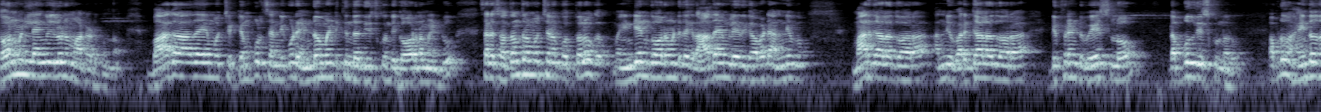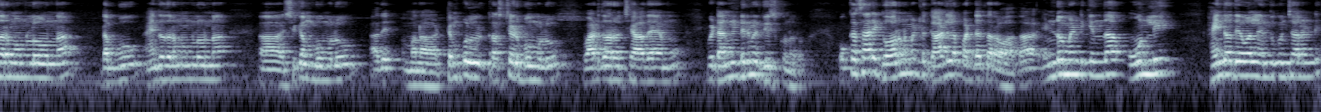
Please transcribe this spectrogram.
గవర్నమెంట్ లాంగ్వేజ్లోనే మాట్లాడుకుందాం. బాగా ఆదాయం వచ్చే టెంపుల్స్ అన్ని కూడా ఎండోమెంట్ కింద తీసుకుంది గవర్నమెంట్. సరే స్వతంత్రం వచ్చిన కొత్తలో ఇండియన్ గవర్నమెంట్ దగ్గర ఆదాయం లేదు కాబట్టి అన్ని మార్గాల ద్వారా అన్ని వర్గాల ద్వారా డిఫరెంట్ వేస్లో డబ్బులు తీసుకున్నారు. అప్పుడు హైందవ ధర్మంలో ఉన్న డబ్బు హైందవ ధర్మంలో ఉన్న శిఖం భూములు అదే మన టెంపుల్ ట్రస్టెడ్ భూములు వాటి ద్వారా వచ్చే ఆదాయము వీటన్నింటిని మీరు తీసుకున్నారు. ఒక్కసారి గవర్నమెంట్ గాడిలో పడ్డ తర్వాత ఎండోమెంట్ కింద ఓన్లీ హైందవ దేవాలను ఎందుకు ఉంచాలండి?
